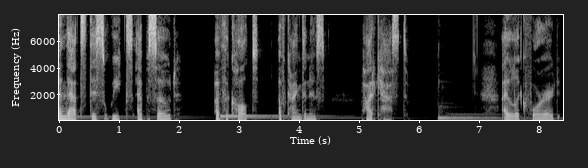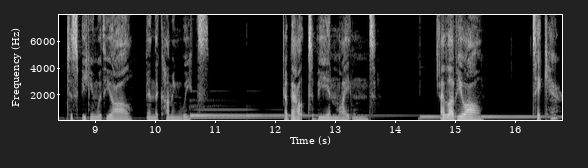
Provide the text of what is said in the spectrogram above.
And that's this week's episode of the Cult of Kindness podcast. I look forward to speaking with y'all in the coming weeks about to be enlightened. I love you all. Take care.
